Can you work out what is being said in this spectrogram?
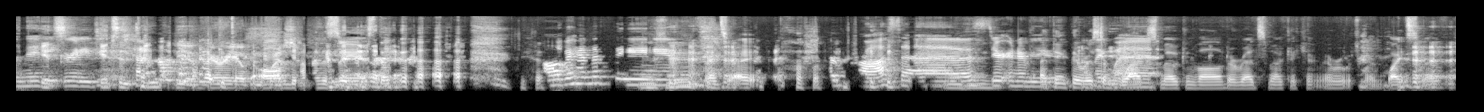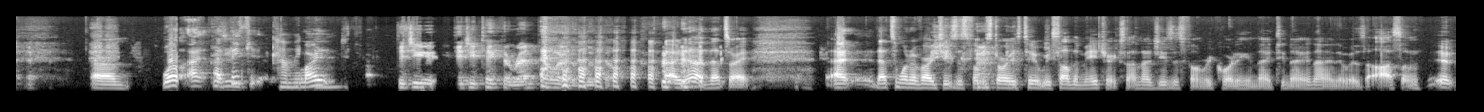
the nitty gritty It's intended to be a very open all question. behind the scenes. thing. all behind the scenes, That's right. the process, your interview. I think there was some they black smoke involved or red smoke. I can't remember which one. White smoke. Um, well, I, I think see coming. my- Did you did you take the red pill or the blue pill? I know that's right. I, that's one of our Jesus film stories too. We saw The Matrix on a Jesus film recording in 1999. It was awesome. It,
